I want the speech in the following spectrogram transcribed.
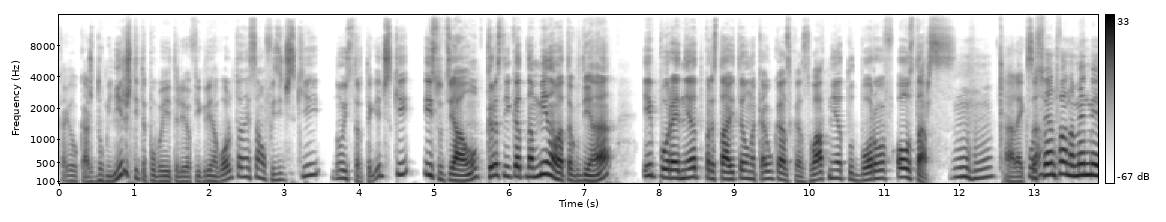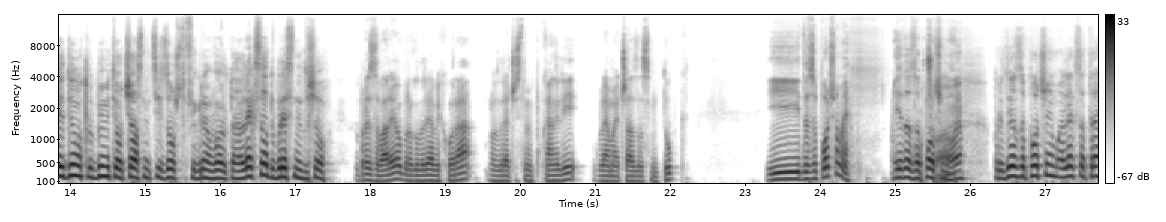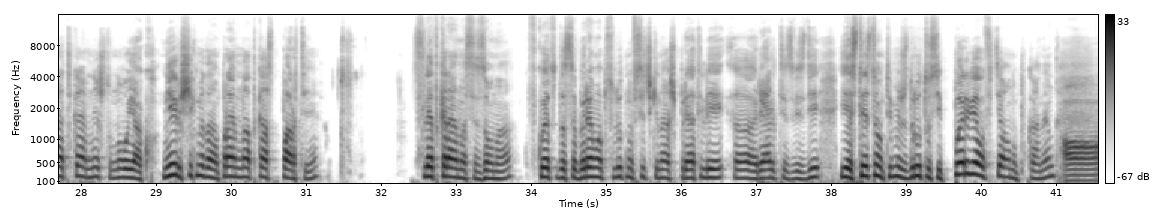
как да го кажа, доминиращите победители в игри на волята, не само физически, но и стратегически и социално. Кръстникът на миналата година и поредният представител на, как го казаха, златният отбор в All Stars. Мгм. Алекса. Освен това, на мен ми е един от любимите участници изобщо в игра на волята. Алекса, добре си ни дошъл. Добре заварил, благодаря ви хора. Благодаря, че сте ме поканили. Голяма е част да съм тук. И да започваме. И да започнем. Почваме. Преди да започнем, Алекса, трябва да ти кажем нещо много яко. Ние решихме да направим надкаст парти след края на сезона, в което да съберем абсолютно всички наши приятели, а, реалити звезди и естествено ти между другото си първия официално поканен.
